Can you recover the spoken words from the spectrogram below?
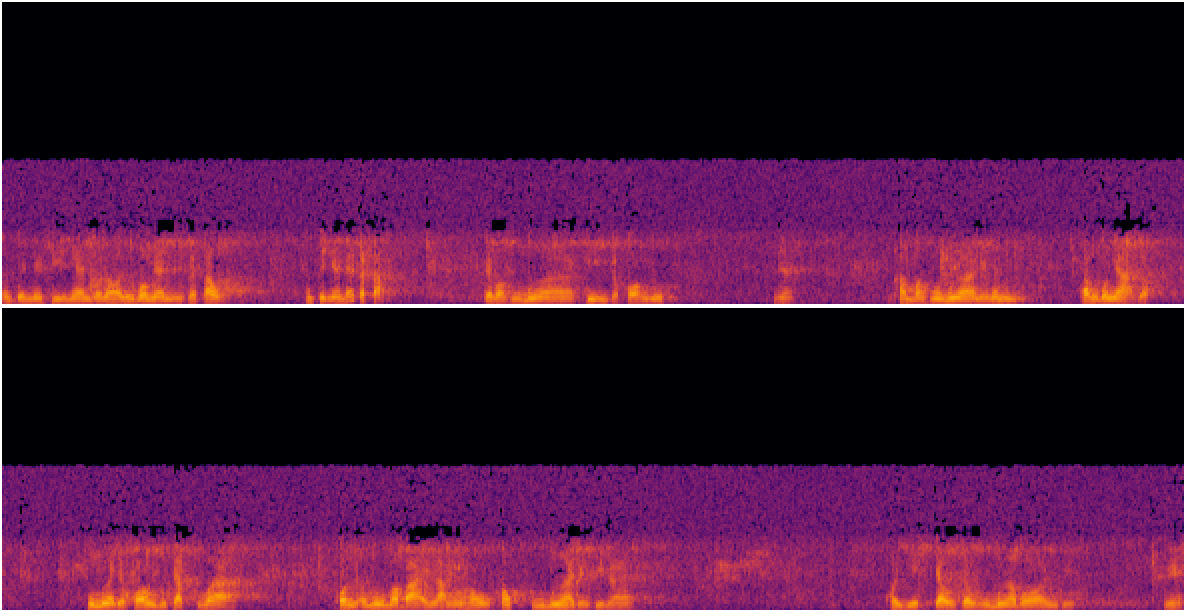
มันเป็นในสี่แมนบ่นอหรือบ่แมนอยู่กับเต้ามันเป็นยังได้กระตะแต่ว่าหูเมื่อขี้กับของอยู่ เนี่ยข้ามาหูเมื่อนี่มัน ฟังบ่ยากดอกหูเมื่อจะของอยู่จักว่าคนเอามือมาบ่ายหลังเข้าเข้าหูเมื่อจริงๆนะคอยยึดเจ้าเจ้าหูเมื่อบ่จริงเนี่ย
